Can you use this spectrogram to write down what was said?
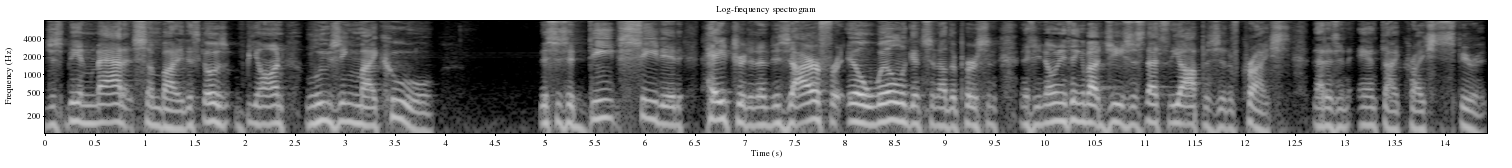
just being mad at somebody, this goes beyond losing my cool. This is a deep seated hatred and a desire for ill will against another person. And if you know anything about Jesus, that's the opposite of Christ. That is an antichrist spirit.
